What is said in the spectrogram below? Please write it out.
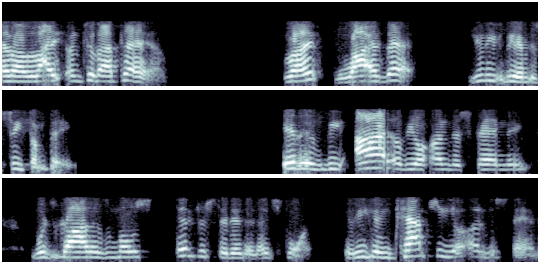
and a light unto thy path. Right? Why is that? You need to be able to see some things. It is the eye of your understanding which God is most interested in at this point. If He can capture your understanding.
